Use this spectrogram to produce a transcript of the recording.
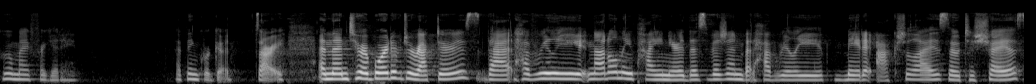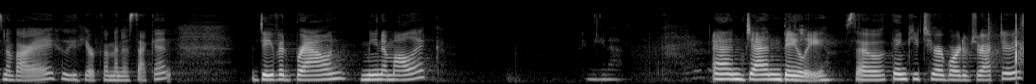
Who am I forgetting? I think we're good. Sorry. And then to our board of directors that have really not only pioneered this vision, but have really made it actualize. So to Shreyas Navarre, who you hear from in a second, David Brown, Mina Malik, hi Mina, and Jen Bailey. So thank you to our board of directors.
